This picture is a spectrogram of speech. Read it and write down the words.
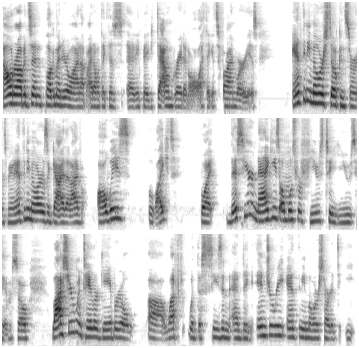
Allen Robinson, plug him into your lineup. I don't think there's any big downgrade at all. I think it's fine where he is. Anthony Miller still concerns me. And Anthony Miller is a guy that I've always liked, but this year Nagy's almost refused to use him. So last year when Taylor Gabriel uh, left with the season ending injury, Anthony Miller started to eat.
